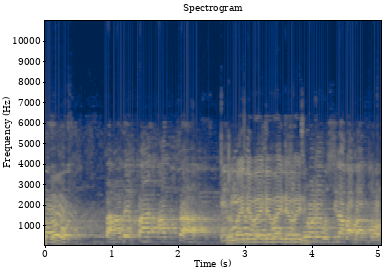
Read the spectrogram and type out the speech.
পরও তাহাদের পাক আত্মা উসিলা বা মাধ্যম।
